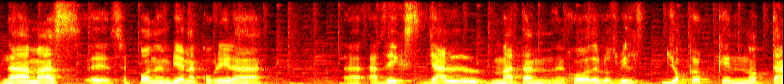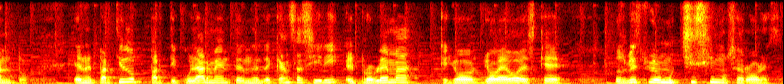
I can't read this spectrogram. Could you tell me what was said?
nada más eh, se ponen bien a cubrir a, a, Dix, ya matan el juego de los Bills. Yo creo que no tanto. En el partido, particularmente en el de Kansas City, el problema que yo, yo veo es que los Bills tuvieron muchísimos errores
